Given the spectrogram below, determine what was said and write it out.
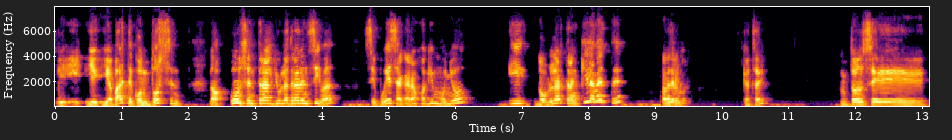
Y, y, y, aparte, con dos, no, un central y un lateral encima, se puede sacar a Joaquín Muñoz y doblar tranquilamente para meter el gol. ¿Cachai? Entonces,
